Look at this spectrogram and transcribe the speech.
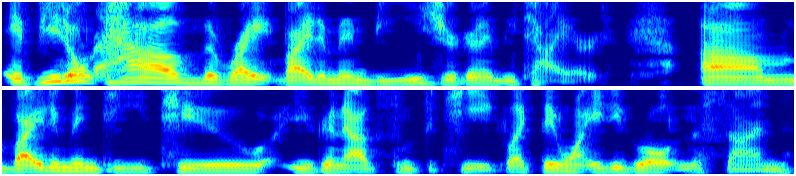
if you don't have the right vitamin Bs, you're going to be tired. Um, vitamin D2, you're going to have some fatigue. Like they want you to go out in the sun,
